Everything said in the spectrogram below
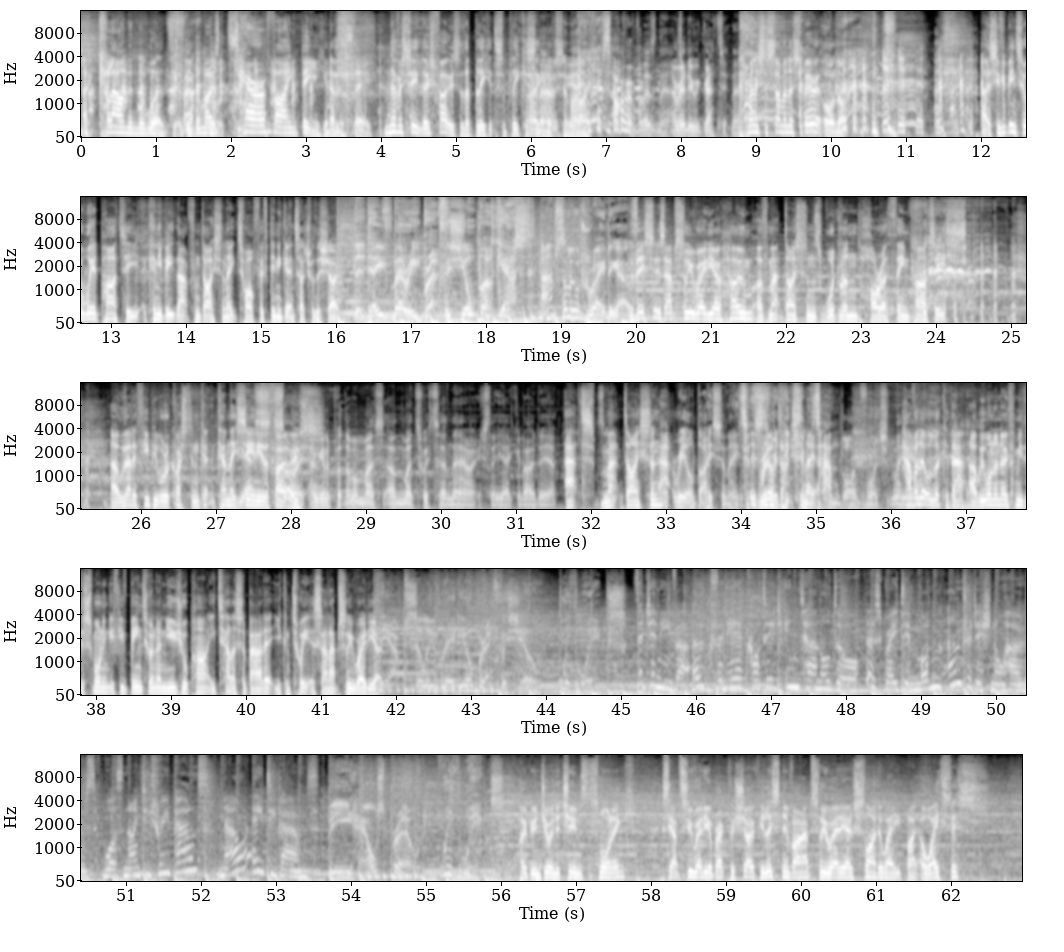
a clown in the woods, it would be the most terrifying thing you could ever see. Never seen those photos of the bleak. It's the bleakest I thing I've ever seen in my life. It's horrible, isn't it? I really regret it now. Managed to summon a spirit or not? Uh, so if you've been to a weird party, can you beat that from Dyson 8, 12, 15 and get in touch with the show? The Dave Berry Breakfast Show podcast. Absolute Radio. This is Absolute Radio, home of Matt Dyson's woodland horror theme parties. Uh, we've had a few people requesting can, can they see any of the photos? Sorry, I'm going to put them on my on my Twitter now. Actually, yeah, good idea. At Matt Dyson. At Real Dysonator. It's Real a ridiculous Dysonator. handle, unfortunately. Have a little look at that. Uh, we want to know from you this morning if you've been to an unusual party. Tell us about it. You can tweet us at Absolute Radio. The Absolute Radio Breakfast Show with Wickes. The Geneva Oak Veneer Cottage internal door. Looks great in modern and traditional homes. Was £93, now £80. Be house proud with Wickes. Hope you're enjoying the tunes this morning. It's the Absolute Radio Breakfast Show. If you're listening via Absolute Radio, Slide Away by Oasis.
